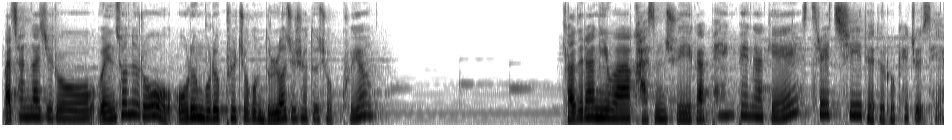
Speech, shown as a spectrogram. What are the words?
마찬가지로 왼손으로 오른 무릎을 조금 눌러주셔도 좋고요. 겨드랑이와 가슴 주위가 팽팽하게 스트레치 되도록 해주세요.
